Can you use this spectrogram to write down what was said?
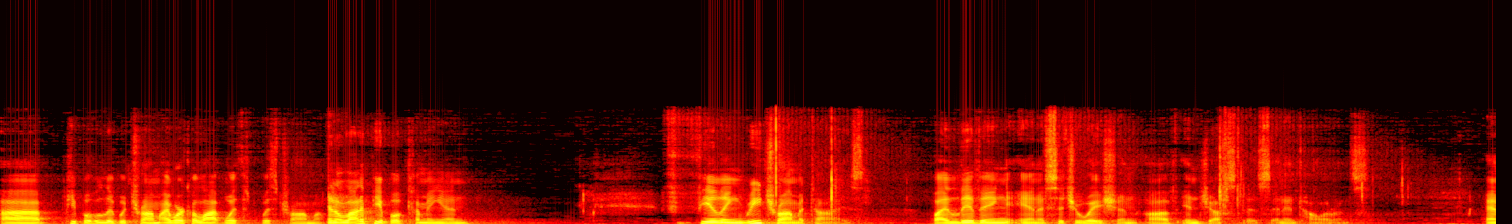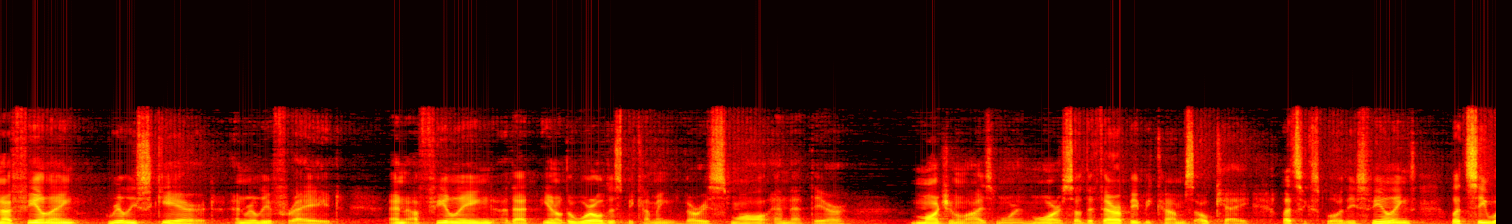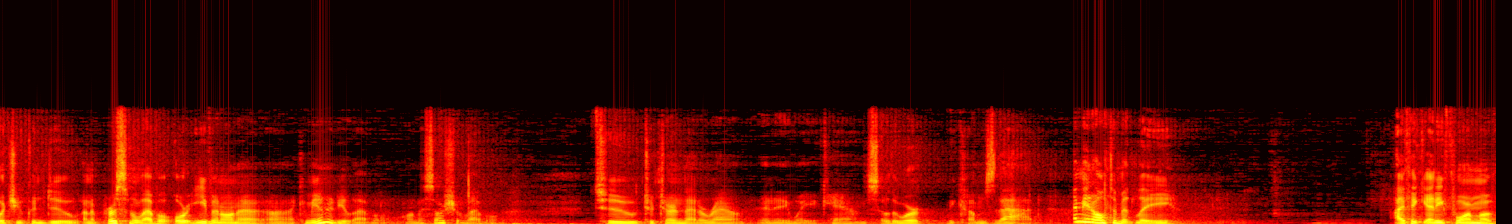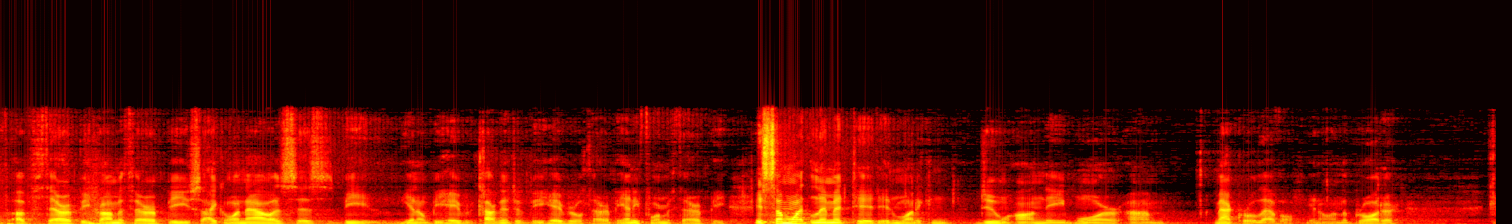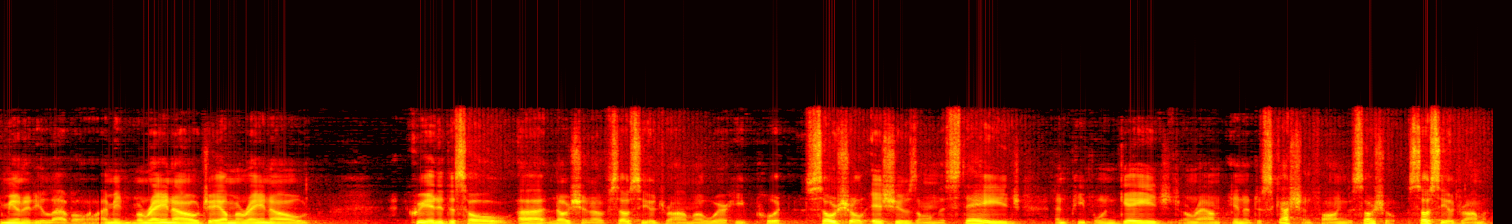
uh, people who live with trauma. I work a lot with, with trauma. And a lot of people are coming in feeling re-traumatized by living in a situation of injustice and intolerance. And are feeling really scared and really afraid and a feeling that you know the world is becoming very small and that they're marginalized more and more. So the therapy becomes, okay, let's explore these feelings. Let's see what you can do on a personal level or even on a, on a community level, on a social level, to, to turn that around in any way you can. So the work becomes that. I mean, ultimately, I think any form of, of therapy, drama therapy, psychoanalysis, be, you know, behavior, cognitive behavioral therapy, any form of therapy, is somewhat limited in what it can do on the more um, macro level, you know, on the broader community level. I mean, Moreno, J.L. Moreno, created this whole uh, notion of sociodrama where he put social issues on the stage and people engaged around in a discussion following the social sociodrama.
